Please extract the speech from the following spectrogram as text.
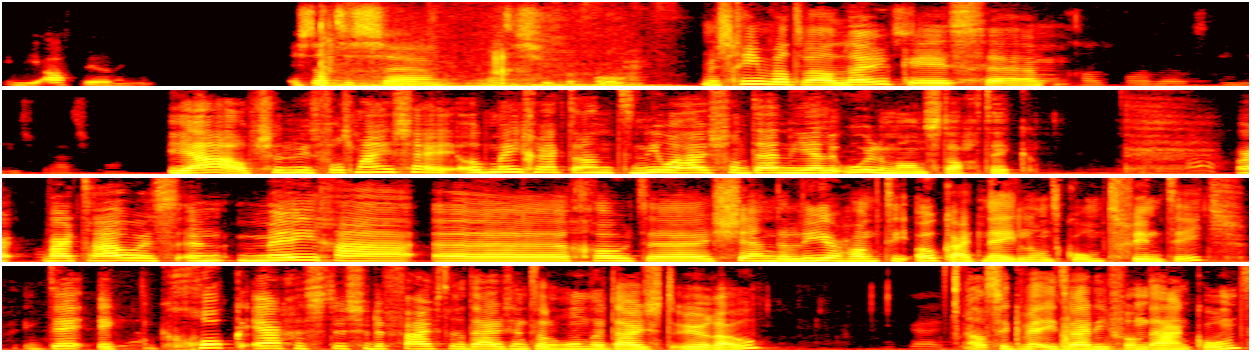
in, die afbeeldingen. Dus dat is, dat is super cool. Misschien wat wel leuk is. Een groot voorbeeld en inspiratie van. Ja, absoluut. Volgens mij heeft zij ook meegewerkt aan het nieuwe huis van Danielle Oerlemans, dacht ik. Waar, waar, trouwens een mega uh, grote chandelier hangt die ook uit Nederland komt, vintage. Ik, de, ik gok ergens tussen de 50.000 en 100.000 euro. Als ik weet waar die vandaan komt.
